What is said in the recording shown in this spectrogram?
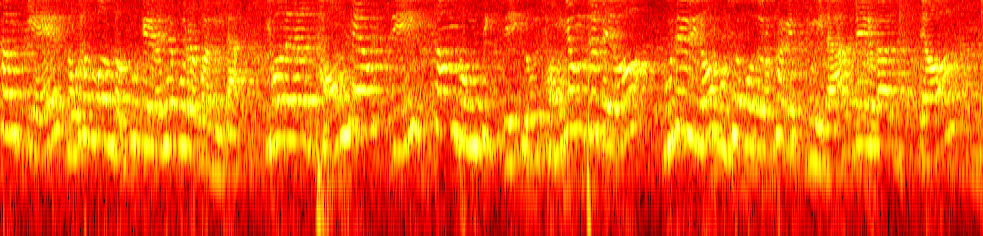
함께 또 한 번 더 소개를 해보려고 합니다. 이번에는 정혜영 씨, 현봉식 씨, 그리고 정용주 배우 무대 위로 모셔보도록 하겠습니다. 무대 위로 나와주시죠.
